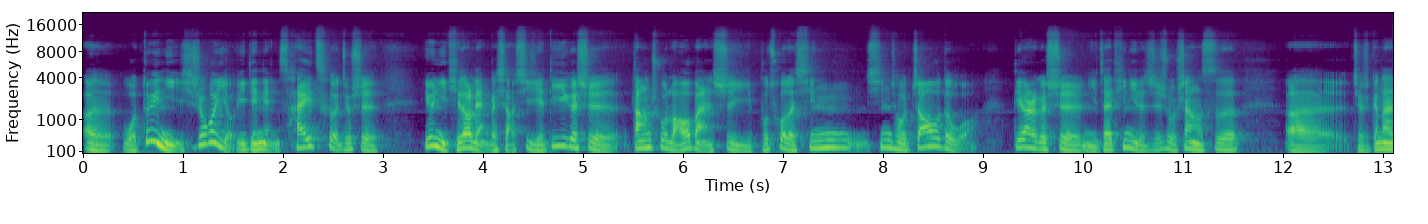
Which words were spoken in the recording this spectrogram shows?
呃，我对你其实会有一点点猜测，就是因为你提到两个小细节，第一个是当初老板是以不错的薪薪酬招的我，第二个是你在听你的直属上司。呃，就是跟他，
